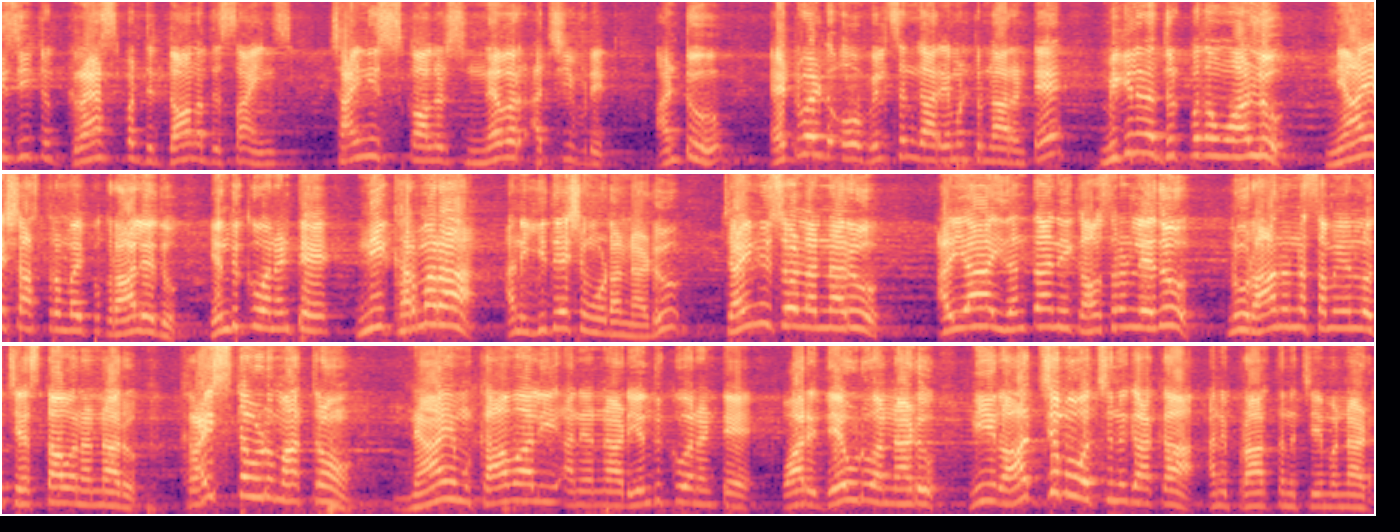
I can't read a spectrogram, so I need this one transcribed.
easy to grasp the dawn of the science Chinese scholars never achieved it అంటూ ఎడ్వర్డ్ ఓ విల్సన్ గారు ఏమంటున్నారంటే మిగిలిన దృక్పథం వాళ్ళు న్యాయశాస్త్రం వైపుకు రాలేదు. ఎందుకు అని అంటే నీ కర్మరా అని ఈ దేశం కూడా అన్నాడు. చైనీస్ వాళ్ళు అన్నారు అయ్యా ఇదంతా నీకు అవసరం లేదు. నువ్వు రానున్న సమయంలో చేస్తావని అన్నారు. క్రైస్తవుడు మాత్రం న్యాయం కావాలి అని అన్నాడు. ఎందుకు అనంటే వారి దేవుడు అన్నాడు నీ రాజ్యము వచ్చునుగాక అని ప్రార్థన చేయమన్నాడు.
